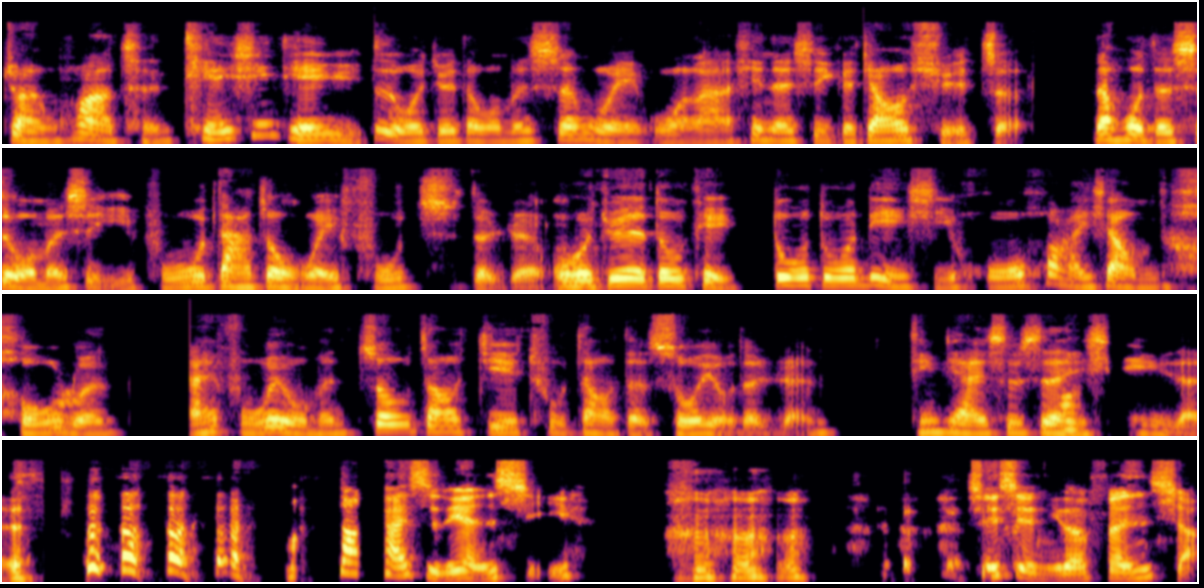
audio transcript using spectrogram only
转化成甜心甜语。是我觉得我们身为我啦，现在是一个教学者。那或者是我们是以服务大众为福祉的人，我觉得都可以多多练习活化一下我们的喉轮，来抚慰我们周遭接触到的所有的人。听起来是不是很吸引人？马上开始练习。谢谢你的分享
